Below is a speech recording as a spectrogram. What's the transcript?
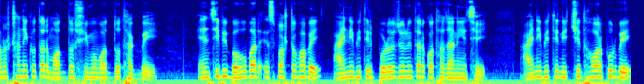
আনুষ্ঠানিকতার মধ্যে সীমাবদ্ধ থাকবে। এনসিপি বহুবার স্পষ্টভাবে আইনি ভীতির প্রয়োজনীয়তার কথা জানিয়েছে। আইনি ভীতি নিশ্চিত হওয়ার পূর্বে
